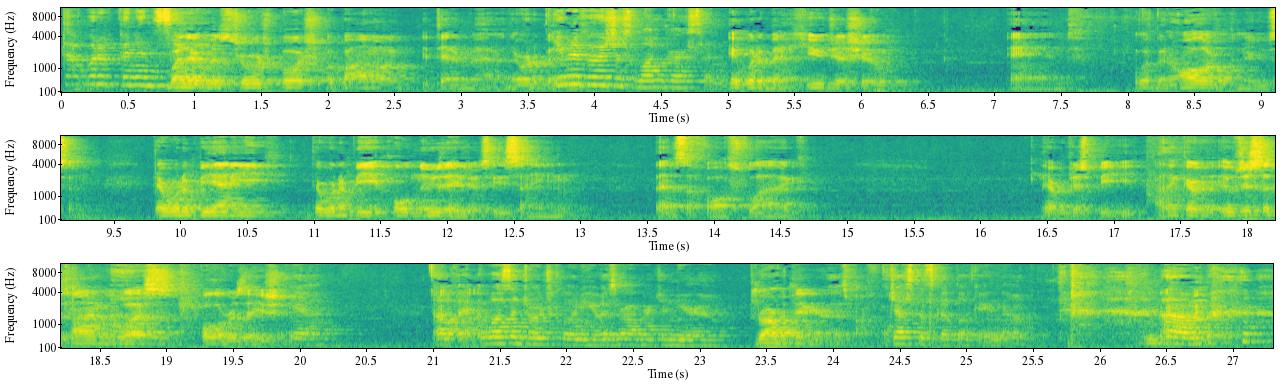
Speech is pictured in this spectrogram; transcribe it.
That would have been insane. Whether it was George Bush, Obama, it didn't matter. There would have been Even if it was just one person. it would have been a huge issue, and it would have been all over the news, and there wouldn't be any. There wouldn't be whole news agencies saying that's a false flag. There would just be. I think there. It was just a time of less polarization. Yeah. Oh, it wasn't George Clooney, it was Robert De Niro. Robert De Niro. That's my fault. Just as good looking, though. um,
